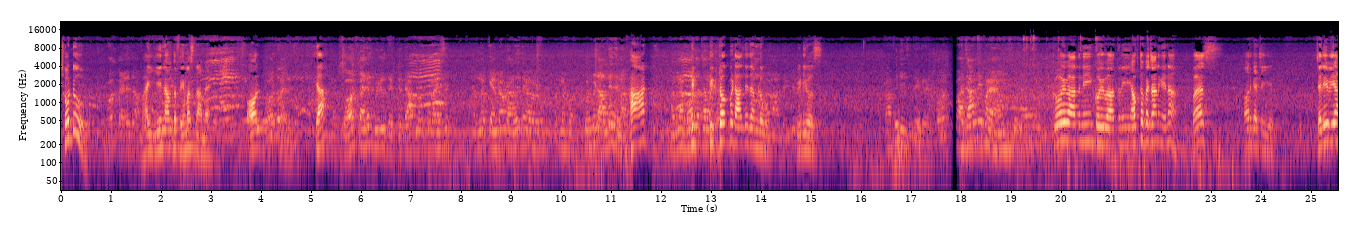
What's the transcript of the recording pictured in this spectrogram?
छोटू। बहुत पहले था भाई ये नाम तो फ़ेमस नाम है। ऑल क्या? बहुत पहले वीडियो देखते थे। आप लोग तो ऐसे मतलब कैमरा उठा देते और मतलब कुछ भी डालते थे ना? हाँ हाँ। मतलब बहुत अच्छा टिकटॉक पे डालते थे हम लोग हाँ, वीडियोस काफ़ी दिन से देख रहे हैं। बहुत पहचान नहीं पाए हम। कोई बात नहीं कोई बात नहीं। अब तो पहचान गए ना। बस और क्या चाहिए? चलिए भैया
